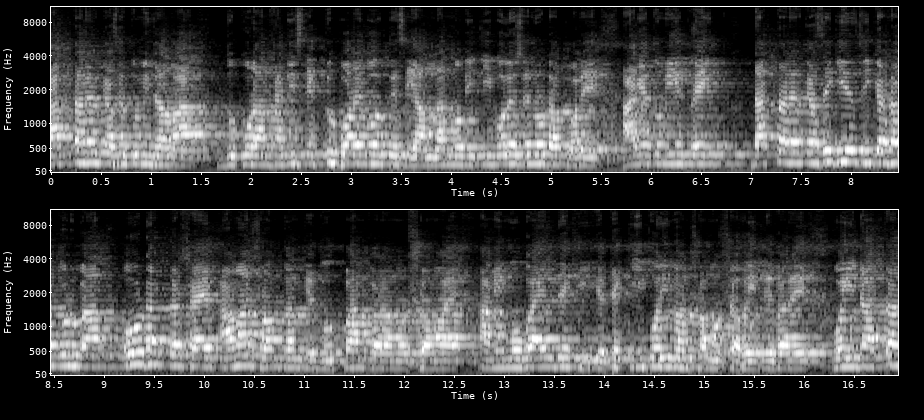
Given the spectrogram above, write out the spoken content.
ডাক্তারের কাছে তুমি যাবা। কোরআন হাদিস একটু পরে বলতেছি আল্লাহ নবী কি বলেছেন ওটা পরে। আগে তুমি এই ডাক্তারের কাছে গিয়ে জিজ্ঞাসা করবা, ও ডাক্তার সাহেব, আমার সন্তানকে দুধ পান করানোর সময় আমি মোবাইল দেখি, এতে কি পরিমাণ সমস্যা হইতে পারে? ওই ডাক্তার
